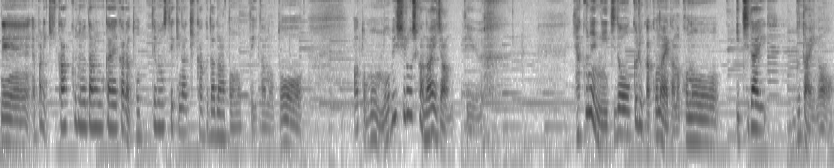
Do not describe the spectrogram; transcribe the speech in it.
でやっぱり企画の段階からとっても素敵な企画だなと思っていたのとあともう伸びしろしかないじゃんっていう。100年に一度来るか来ないかのこの一大舞台の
